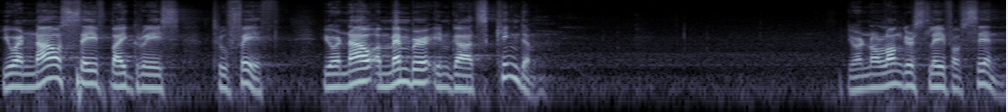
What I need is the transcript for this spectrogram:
you are now saved by grace through faith. You are now a member in God's kingdom. You are no longer slave of sin.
